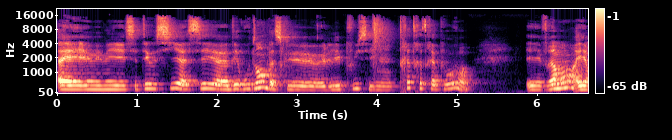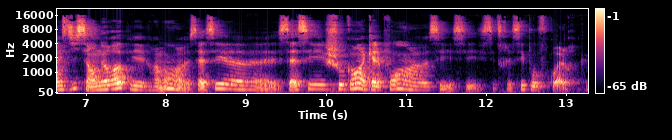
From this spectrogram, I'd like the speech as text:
mais, c'était aussi assez déroutant parce que les Pouilles c'est très très très pauvre. Et vraiment, et on se dit c'est en Europe et vraiment euh, c'est assez, euh, c'est assez choquant à quel point euh, c'est, c'est, c'est très c'est pauvre quoi. Alors que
